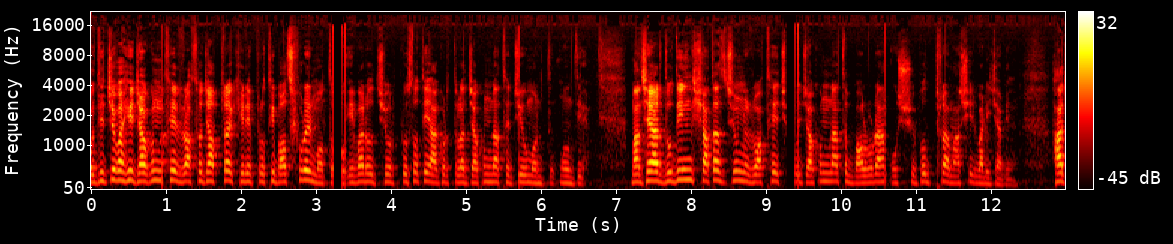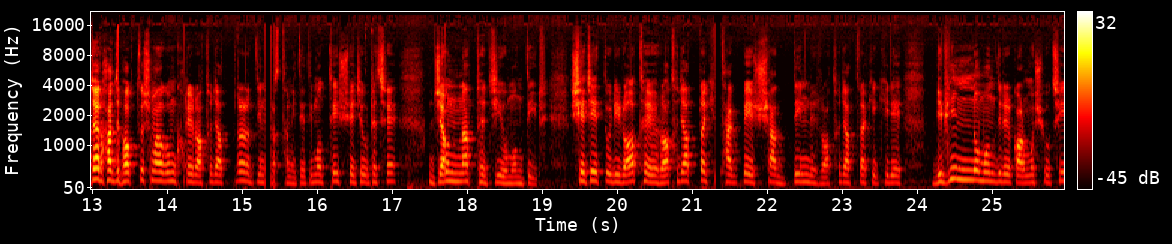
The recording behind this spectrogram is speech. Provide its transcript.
ঐতিহ্যবাহী জগন্নাথের রথযাত্রা ঘিরে প্রতি বছরের মতো এবারও জোর প্রস্তুতি আগরতলা জগন্নাথ জিউ মন্দিরে। মাঝে আর দুদিন সাতাশ জুন রথে চড়ে জগন্নাথ বলরাম ও সুভদ্রা মাসির বাড়ি যাবেন। হাজার হাজার ভক্ত সমাগম ঘটে রথযাত্রার দিন রাজধানীতে। ইতিমধ্যেই সেজে উঠেছে জগন্নাথ জিউ মন্দির। সেজে তৈরি রথ, রথযাত্রা থাকবে? সাত দিন রথযাত্রাকে ঘিরে বিভিন্ন মন্দিরের কর্মসূচি।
